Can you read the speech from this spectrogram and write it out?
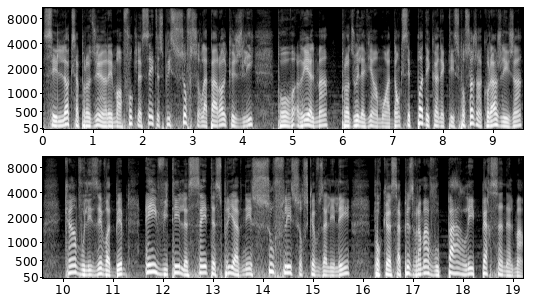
c'est là que ça produit un réma. Il faut que le Saint-Esprit souffle sur la parole que je lis pour réellement produire la vie en moi. Donc, ce n'est pas déconnecté. C'est pour ça que j'encourage les gens, quand vous lisez votre Bible, invitez le Saint-Esprit à venir souffler sur ce que vous allez lire pour que ça puisse vraiment vous parler personnellement.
